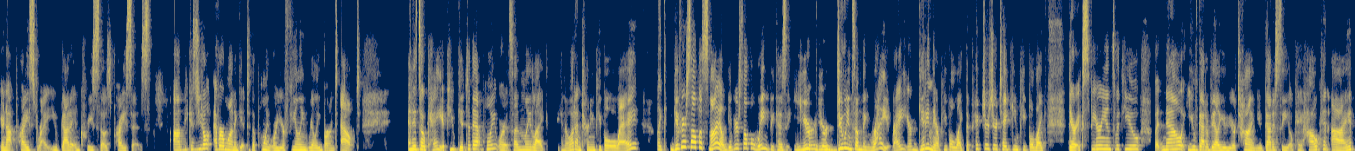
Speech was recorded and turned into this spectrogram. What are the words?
You're not priced right. You've got to increase those prices um, because you don't ever want to get to the point where you're feeling really burnt out. And it's okay if you get to that point where it's suddenly like, you know what, I'm turning people away. Like give yourself a smile, give yourself a wink because you're you're doing something right, right? You're getting there. People like the pictures you're taking, people like their experience with you, but now you've got to value your time. You've got to see, okay, how can I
